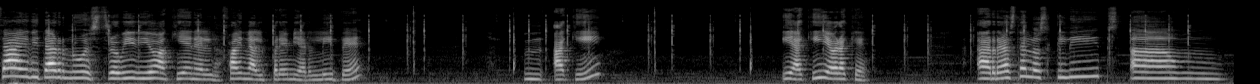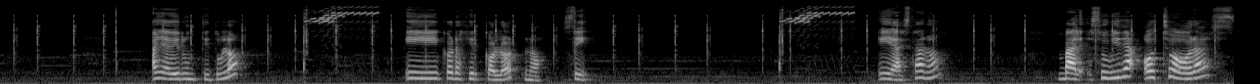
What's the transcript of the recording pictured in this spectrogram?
a editar nuestro vídeo aquí en el Final Premier Lite. Mm, aquí. Y aquí, ¿y ahora qué? Arrastra los clips. añadir un título. Y corregir color. No, sí. Y ya está, ¿no? Vale, subida 8 horas.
